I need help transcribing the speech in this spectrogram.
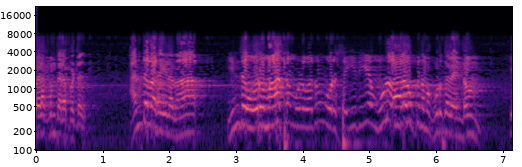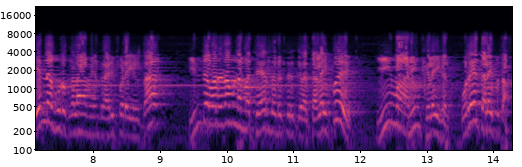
விளக்கம் தரப்பட்டது. அந்த வகையில தான் இந்த ஒரு மாசம் முழுவதும் ஒரு செய்தியை முழு அளவுக்கு நம்ம கொடுக்க வேண்டும். என்ன கொடுக்கலாம் என்ற அடிப்படையில் தான் இந்த வருடம் நம்ம தேர்ந்தெடுத்திருக்கிற தலைப்பு ஈமானின் கிளைகள். ஒரே தலைப்பு தான்.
